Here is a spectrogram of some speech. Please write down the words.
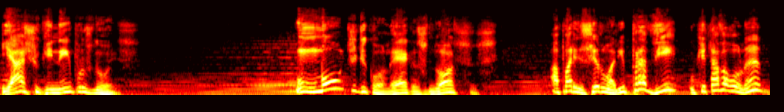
E acho que nem para os dois. Um monte de colegas nossos apareceram ali para ver o que estava rolando.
